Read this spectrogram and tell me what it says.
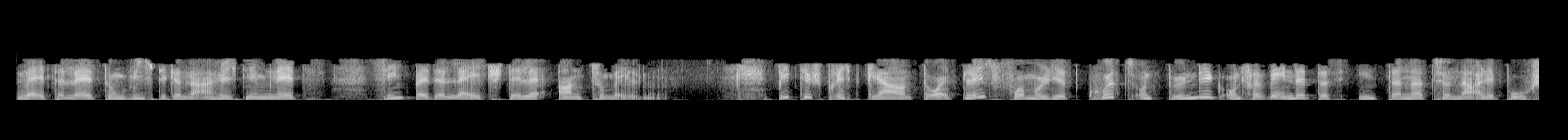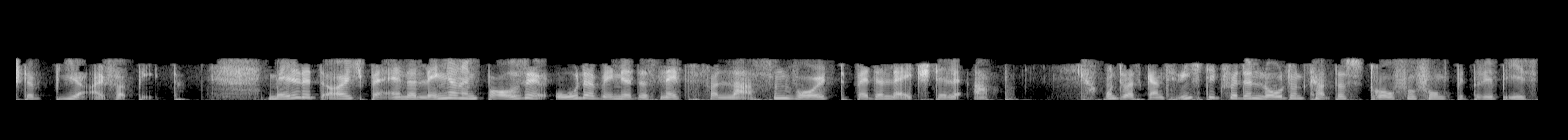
Weiterleitung wichtiger Nachrichten im Netz, sind bei der Leitstelle anzumelden. Bitte spricht klar und deutlich, formuliert kurz und bündig und verwendet das internationale Buchstabieralphabet. Meldet euch bei einer längeren Pause oder wenn ihr das Netz verlassen wollt, bei der Leitstelle ab. Und was ganz wichtig für den Not- und Katastrophenfunkbetrieb ist,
